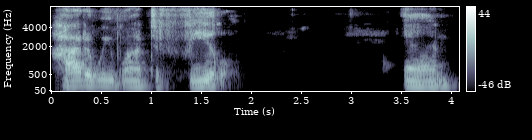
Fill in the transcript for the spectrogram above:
How do we want to feel? And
